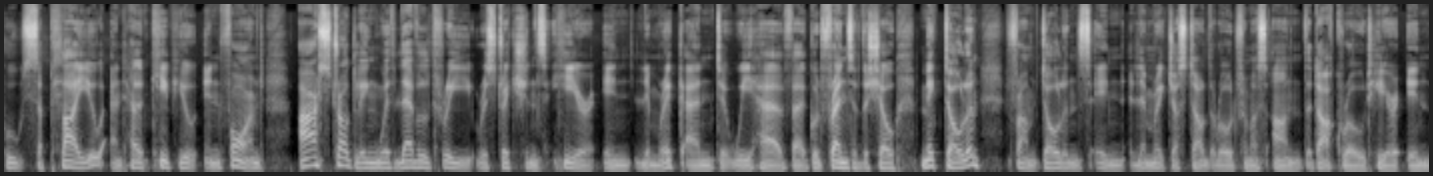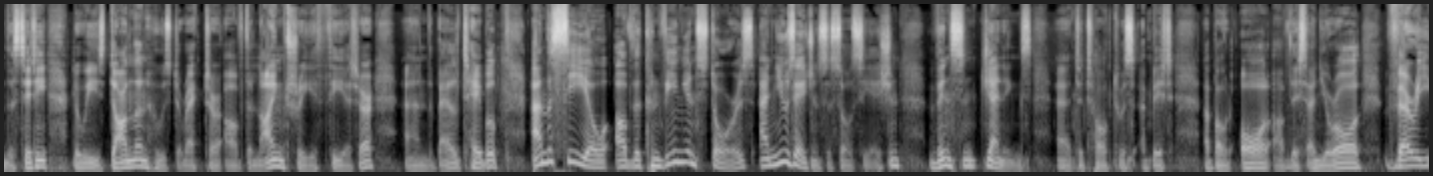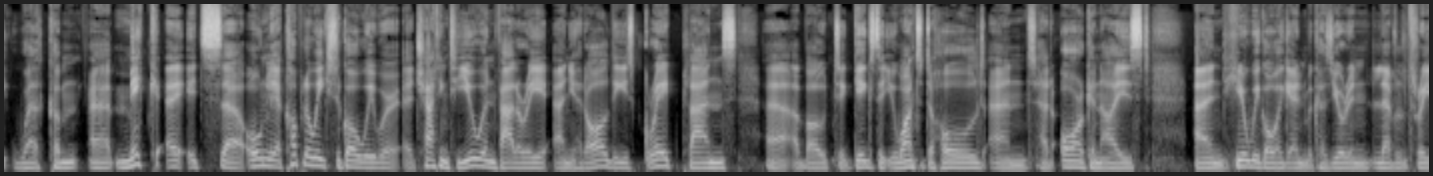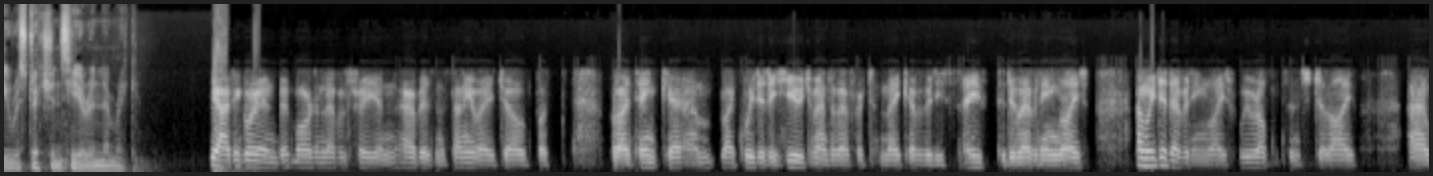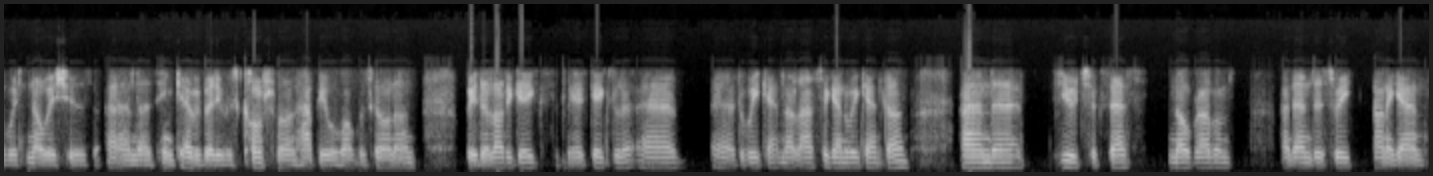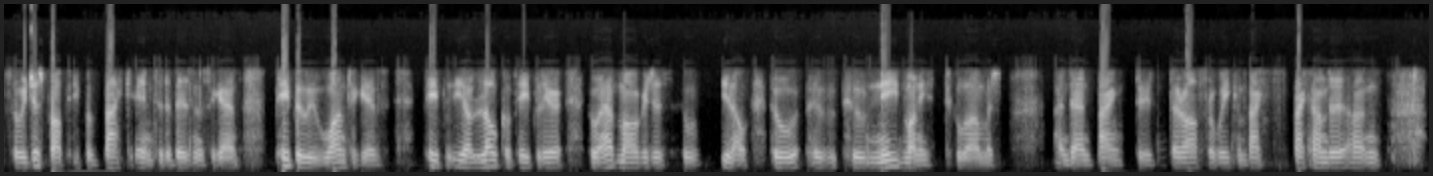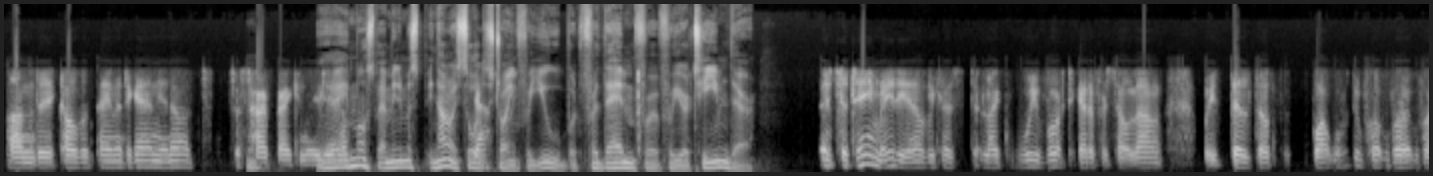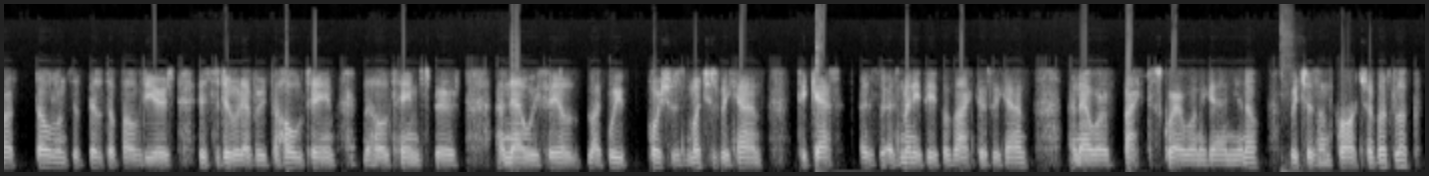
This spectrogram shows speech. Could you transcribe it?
who supply you and help keep you informed are struggling with level three restrictions here in Limerick. And we have uh, good friends of the show, Mick Dolan from Dolan's in Limerick, just down the road from us on the Dock Road here in the city, Louise Donlon, who's director of the Lime Tree Theatre and the Bell Table, and the CEO of the Convenience Stores and Newsagents Association, Vincent Jennings, uh, to talk to us a bit about all of this. And you're all very welcome. Uh, Mick, uh, it's uh, only a couple of weeks ago we were uh, chatting to you and Valerie, and you had all these great plans uh, about gigs that you wanted to hold and had organised. And here we go again because you're in level three restrictions here in Limerick. Yeah, I think we're in a bit more than level three in our business anyway, Joe. But but I think um, like we did a huge amount of effort to make everybody safe, to do everything right, and we did everything right. We were open since July uh, with no issues, and I think everybody was comfortable and happy with what was going on. We had a lot of gigs. We had gigs uh, uh, the weekend, not last weekend, the weekend gone, and uh, huge success, no problems. And then this week and again. So we just brought people back into the business again. People we want to give people, you know, local people here who have mortgages, who you know, who who who need money to go on with, and then bang, they're off for a week and back back on the on on the COVID payment again. You know, it's just heartbreaking. Really, Yeah, you know? it must be. I mean, it must be not only soul Yeah. destroying for you, but for them, for, for your team there. It's a team, really, you know, because like we've worked together for so long, we've built up what what, what, what Dolan's have built up over the years is to do it every the whole team, the whole team spirit, and now we feel like we push as much as we can to get as as many people back as we can, and now we're back to square one again, you know, which is unfortunate. But look.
